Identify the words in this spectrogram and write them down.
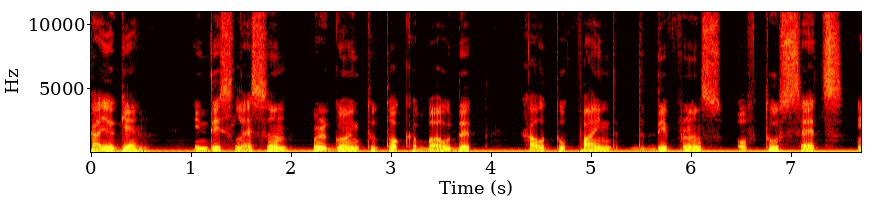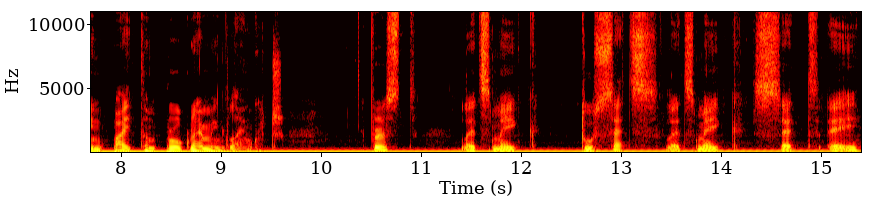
Hi again. In this lesson we're going to talk about it, how to find the difference of two sets in Python programming language. First let's make two sets. Let's make set A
